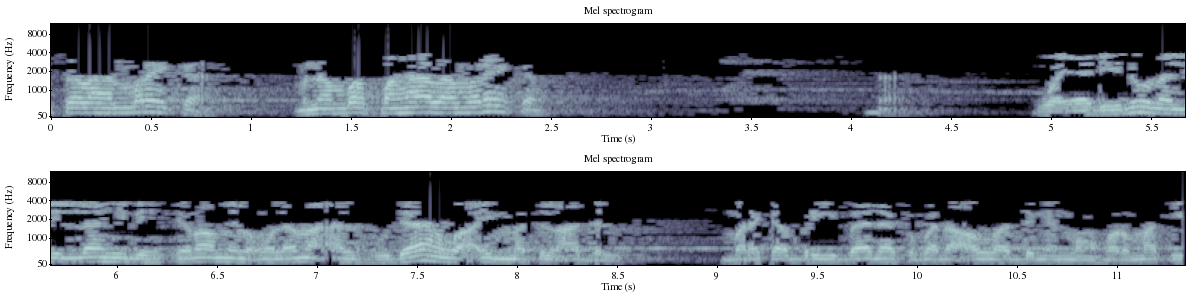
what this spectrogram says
kesalahan mereka, menambah pahala mereka. Nah, wa yadinuna lillahi bihtiramil ulama al-huda wa aimmatul adl. Mereka beribadah kepada Allah dengan menghormati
